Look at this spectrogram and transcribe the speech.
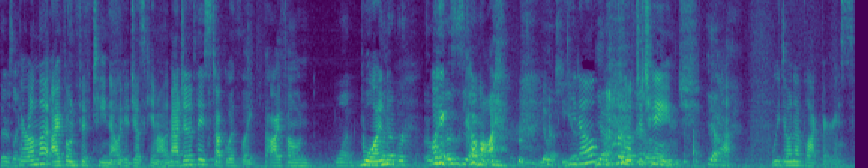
like- they're on the iPhone 15 now, like it just came out. Imagine if they stuck with like the iPhone One. one. Whatever. like, was, yeah. come on, Nokia. you know, Yeah. you have to change. Yeah. we don't have Blackberries.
